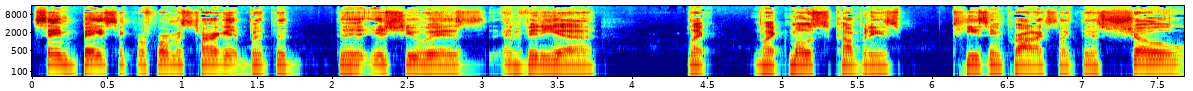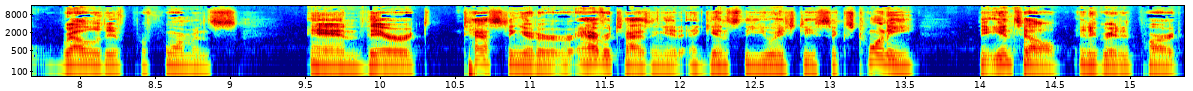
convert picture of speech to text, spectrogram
same basic performance target. But the the issue is Nvidia, like like most companies teasing products like this, show relative performance, and they're testing it or, or advertising it against the UHD 620, the Intel integrated part,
